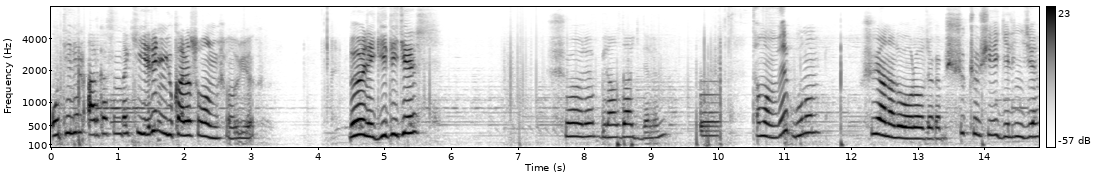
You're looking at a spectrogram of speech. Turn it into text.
otelin arkasındaki yerin yukarısı olmuş olacak. Böyle gideceğiz. Şöyle biraz daha gidelim. Tamam ve bunun şu yana doğru olacak abi. Şu köşeye gelince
